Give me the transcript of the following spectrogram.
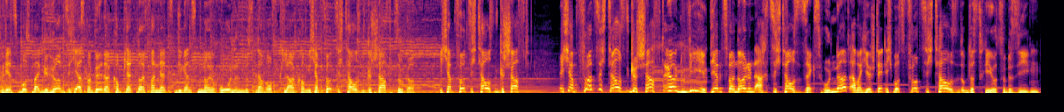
Und jetzt muss mein Gehirn sich erstmal wieder komplett neu vernetzen. Die ganzen Neuronen müssen darauf klarkommen. Ich habe 40.000 geschafft sogar. Ich habe 40.000 geschafft. Ich habe 40.000 geschafft, irgendwie. Die haben zwar 89.600, aber hier steht, ich muss 40.000, um das Trio zu besiegen.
